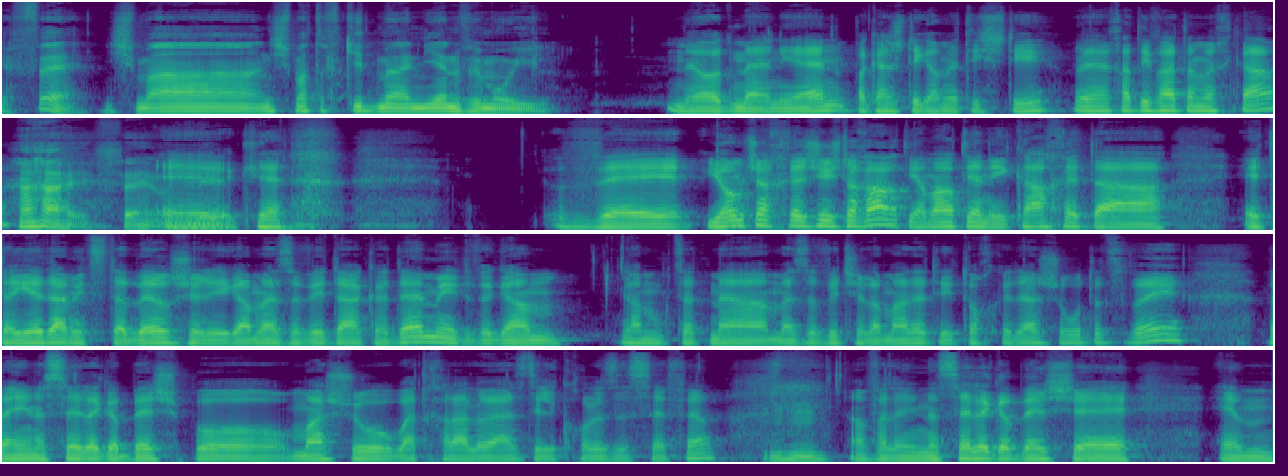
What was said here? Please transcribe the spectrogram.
יפה, נשמע, נשמע תפקיד מעניין ומועיל. מאוד מעניין, פגשתי גם את אשתי בחטיבת המחקר. אה, יפה, אה, כן. ויום שאחרי שהשתחררתי אמרתי אני אקח את, ה, את הידע המצטבר שלי גם מהזווית האקדמית וגם גם קצת מה, מהזווית שלמדתי תוך כדי השירות הצבאי, ואני אנסה לגבש פה משהו, בהתחלה לא העזתי לקרוא לזה ספר, mm-hmm. אבל אני אנסה לגבש, אמ,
